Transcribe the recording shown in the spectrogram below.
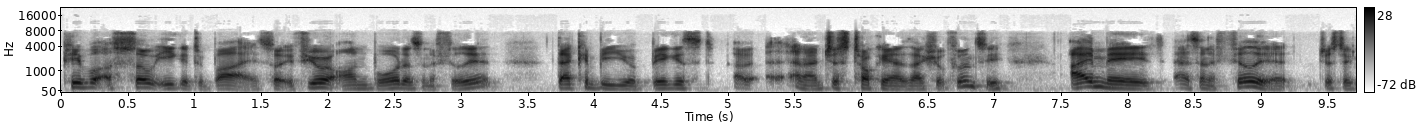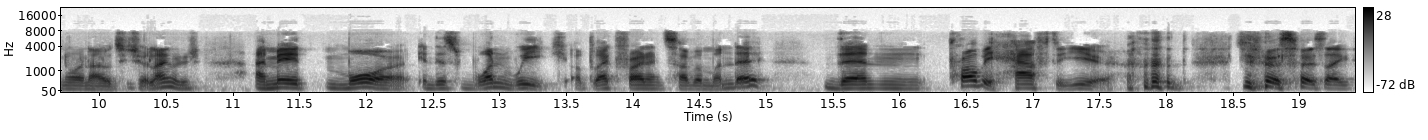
people are so eager to buy. So if you're on board as an affiliate, that can be your biggest. Uh, and I'm just talking as actual fluency. I made as an affiliate, just ignoring I will teach your language. I made more in this one week of Black Friday and Cyber Monday than probably half the year. you know, so it's like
